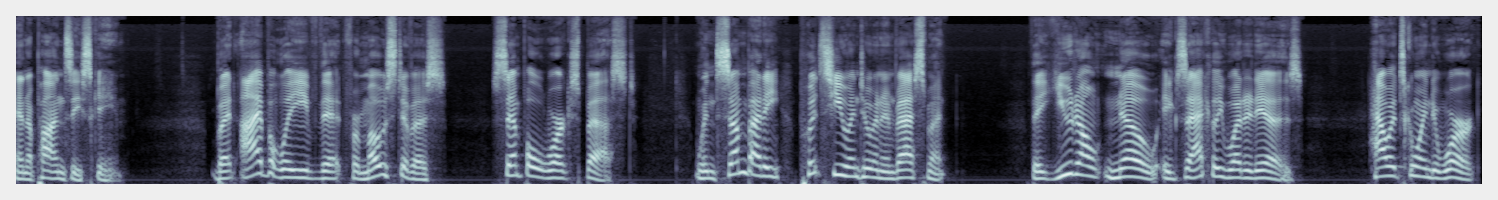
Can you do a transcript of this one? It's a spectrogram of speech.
and a Ponzi scheme. But I believe that for most of us, simple works best. When somebody puts you into an investment that you don't know exactly what it is, how it's going to work,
